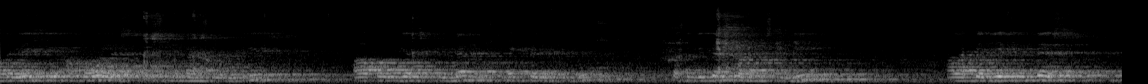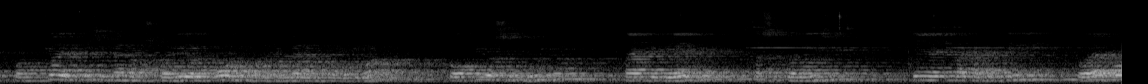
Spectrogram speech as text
στελέχη από όλες τις ΗΠΑ, από διακεκριμένους εκπαιδευτικούς, καθηγητές πανεπιστημίου, αλλά και διευθυντές των πιο επιτυχημένων σχολείων όλων των ΗΠΑ, το οποίο Συμβούλιο θα επιβλέπει, θα συντονίζει και θα κατευθύνει το έργο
